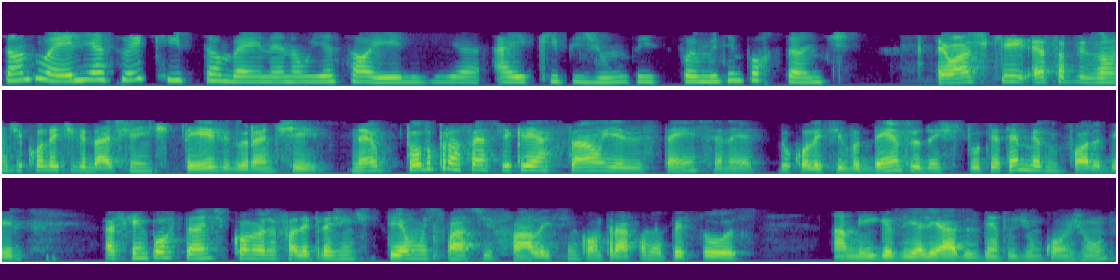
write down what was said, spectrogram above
tanto ele e a sua equipe também, né? Não ia só ele, ia a equipe junto. Isso foi muito importante. Eu acho que essa visão de coletividade que a gente teve durante né, todo o processo de criação e existência né, do coletivo dentro do Instituto e até mesmo fora dele, acho que é importante, como eu já falei, para a gente ter um espaço de fala e se encontrar como pessoas amigas e aliadas dentro de um conjunto.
